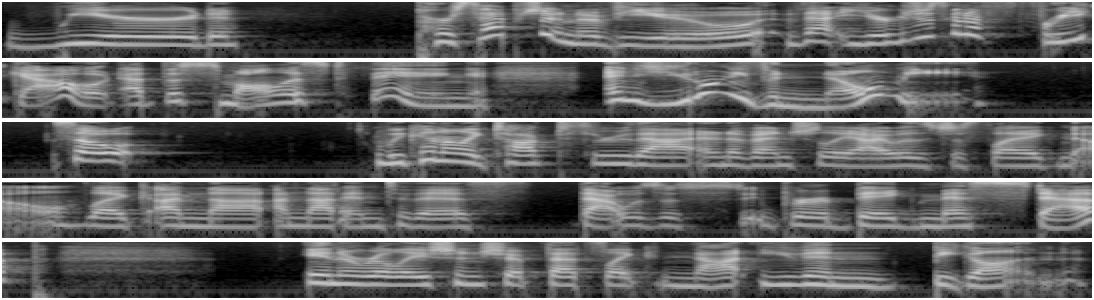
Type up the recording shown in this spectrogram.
weird perception of you that you're just going to freak out at the smallest thing and you don't even know me. So we kind of like talked through that and eventually I was just like no, like I'm not I'm not into this. That was a super big misstep in a relationship that's like not even begun.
